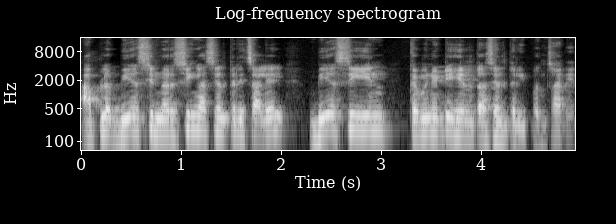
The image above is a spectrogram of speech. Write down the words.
आपलं बी एस सी नर्सिंग असेल तरी चालेल. B S C in community health असेल तरी पण चालेल.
